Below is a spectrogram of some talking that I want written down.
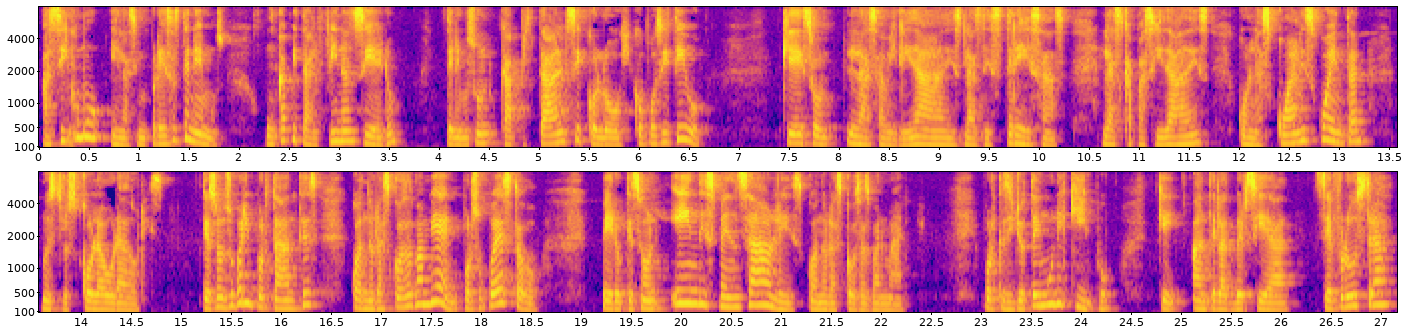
así como en las empresas tenemos un capital financiero, tenemos un capital psicológico positivo, que son las habilidades, las destrezas, las capacidades con las cuales cuentan nuestros colaboradores, que son súper importantes cuando las cosas van bien, por supuesto, pero que son indispensables cuando las cosas van mal. Porque si yo tengo un equipo que ante la adversidad se frustra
